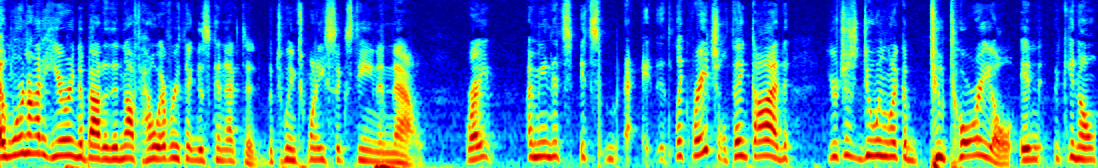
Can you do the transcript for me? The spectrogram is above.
and we're not hearing about it enough. How everything is connected between 2016 and now, right? I mean, it's it's like Rachel. Thank God you're just doing like a tutorial in you know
